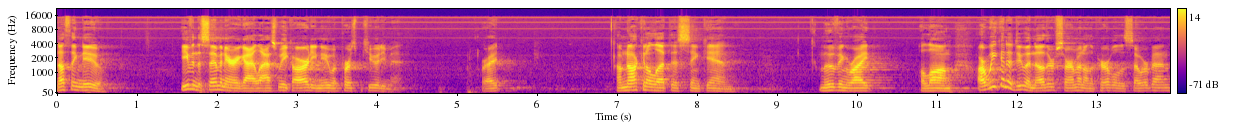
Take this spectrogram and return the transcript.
Nothing new. Even the seminary guy last week already knew what perspicuity meant, right? I'm not going to let this sink in. Moving right along. Are we going to do another sermon on the parable of the sower, Ben?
